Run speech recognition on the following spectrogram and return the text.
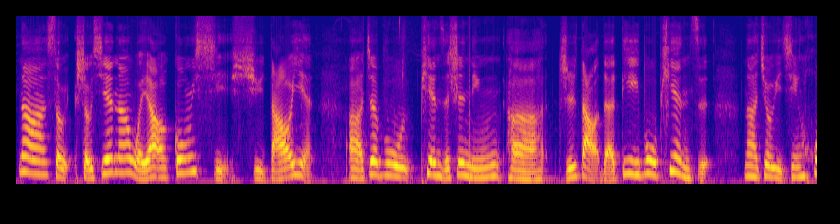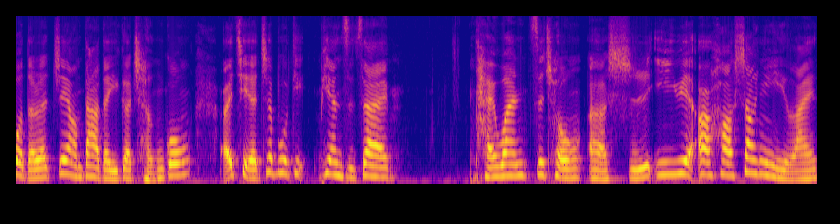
那首首先呢，我要恭喜许导演，呃，这部片子是您呃指导的第一部片子，那就已经获得了这样大的一个成功，而且这部电片子在。台湾自从呃十一月二号上映以来，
